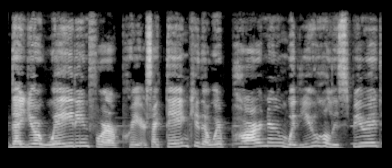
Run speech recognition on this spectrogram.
that you're waiting for our prayers. I thank you that we're partnering with you, Holy Spirit,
